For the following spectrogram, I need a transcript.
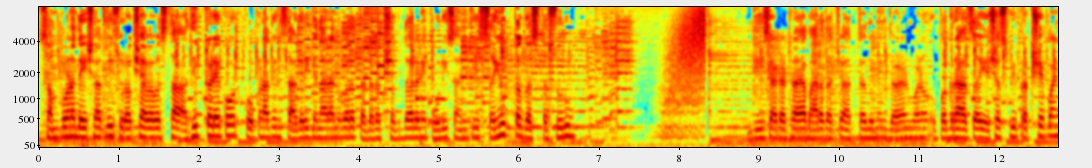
संपूर्ण देशातली सुरक्षा व्यवस्था अधिक कडेकोट कोकणातील सागरी किनाऱ्यांवर तटरक्षक दल आणि पोलिसांची संयुक्त गस्त सुरू. जी सॅट अठरा या भारताच्या अत्याधुनिक दळणवळण उपग्रहाचं यशस्वी प्रक्षेपण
